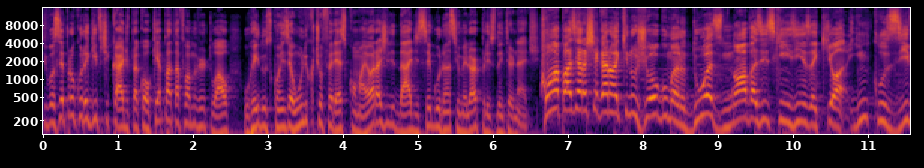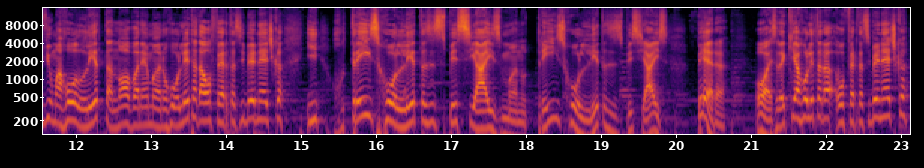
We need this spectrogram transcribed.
Se você procura gift card para qualquer plataforma virtual, o Rei dos Coins é o único que te oferece com a maior agilidade, segurança e o melhor preço da internet. Bom, rapaziada, chegaram aqui no jogo, mano, duas novas skinzinhas aqui, ó, inclusive uma roleta nova, né, mano? Roleta da oferta cibernética e três roletas especiais, mano. Três roletas especiais? Pera, ó, essa daqui é a roleta da oferta cibernética,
